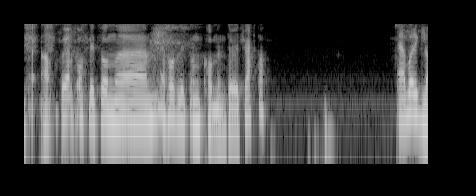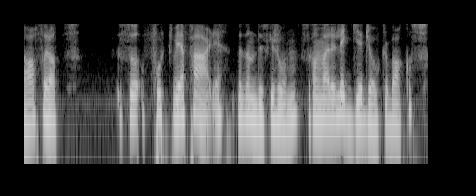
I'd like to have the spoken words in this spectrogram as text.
Ja. Så jeg har fått litt sånn, uh, jeg har fått litt sånn commentary track, da. Jeg er bare glad for at så fort vi er ferdig med denne diskusjonen, så kan vi bare legge Joker bak oss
